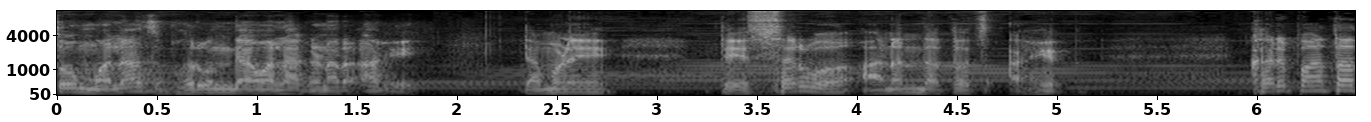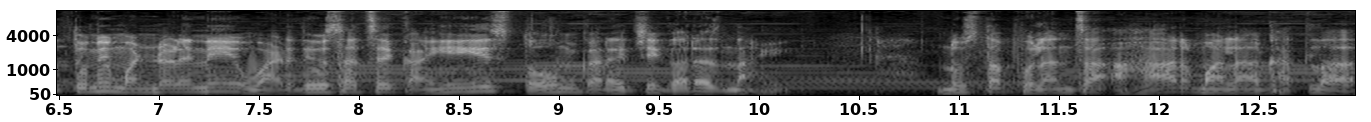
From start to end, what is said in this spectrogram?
तो मलाच भरून द्यावा लागणार आहे. त्यामुळे ते सर्व आनंदातच आहेत. खरं पाहता तुम्ही मंडळींनी वाढदिवसाचे काहीही स्तोम करायची गरज नाही. नुसता फुलांचा आहार मला घातला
